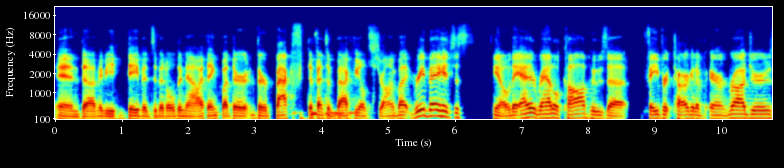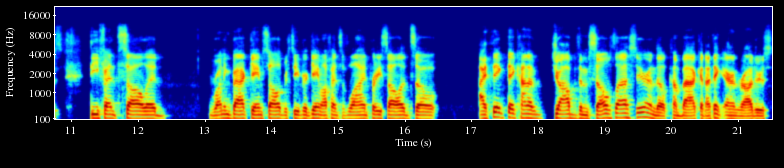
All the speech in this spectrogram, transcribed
and uh, maybe David's a bit older now, I think. But their their back defensive backfield strong. But Green Bay is just you know they added Randall Cobb, who's a favorite target of Aaron Rodgers. Defense solid, running back game solid, receiver game, offensive line pretty solid. So I think they kind of jobbed themselves last year, and they'll come back. And I think Aaron Rodgers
